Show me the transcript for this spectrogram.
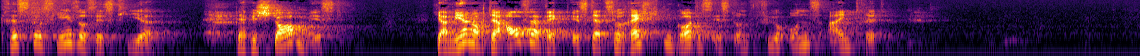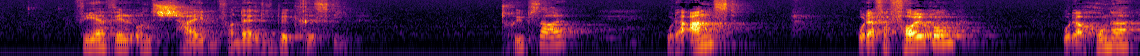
Christus Jesus ist hier, der gestorben ist. Ja, mehr noch, der auferweckt ist, der zur Rechten Gottes ist und für uns eintritt. Wer will uns scheiden von der Liebe Christi? Trübsal oder Angst oder Verfolgung oder Hunger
